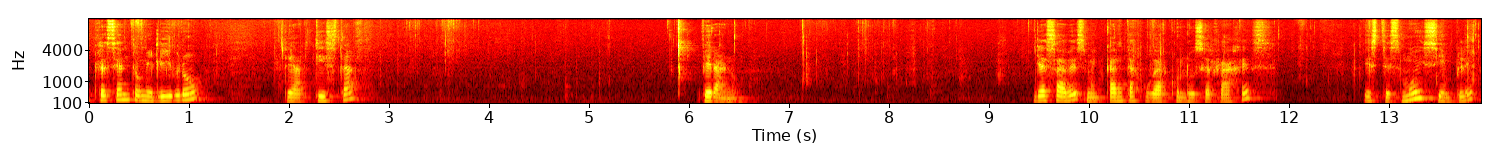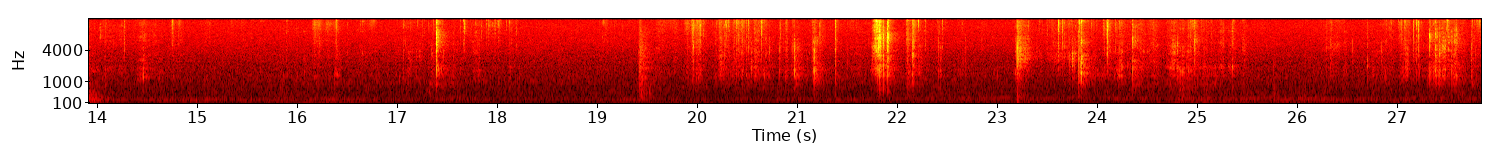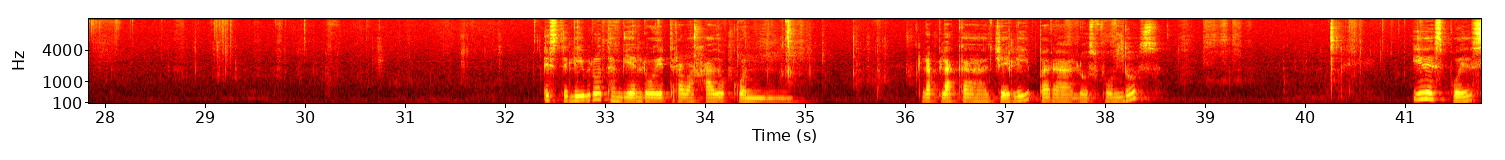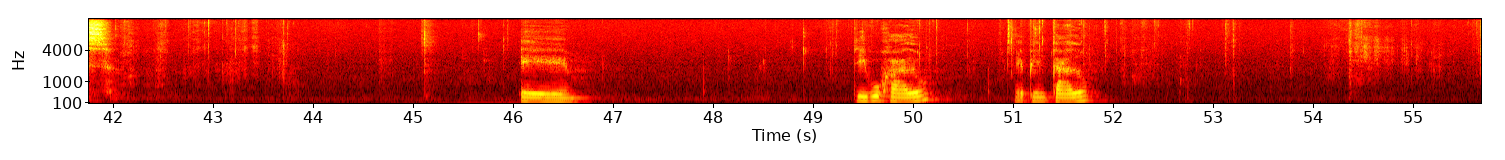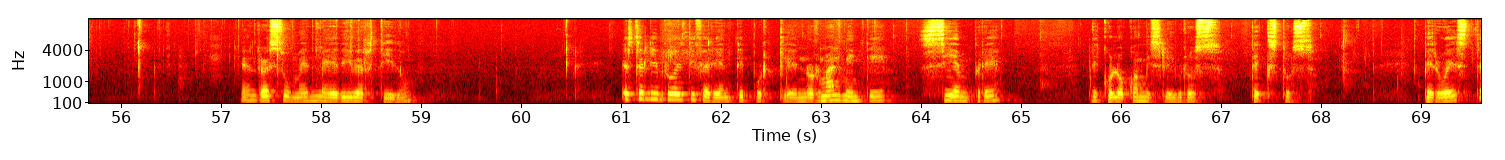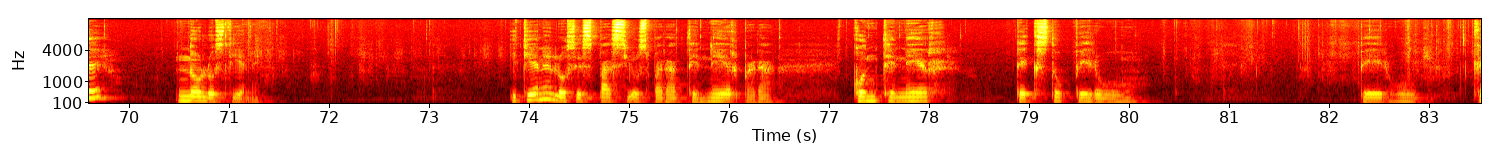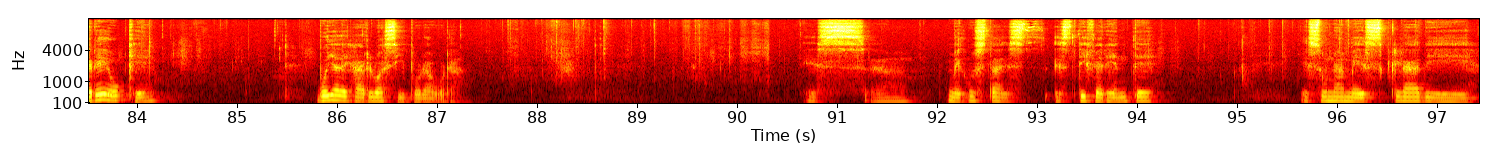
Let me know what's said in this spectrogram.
Te presento mi libro de artista, Verano. Ya sabes, me encanta jugar con los herrajes. Este es muy simple. Este libro también lo he trabajado con la placa Jelly para los fondos. Y después he dibujado, he pintado En resumen, me he divertido. Este libro es diferente porque normalmente siempre le coloco a mis libros textos, pero este no los tiene. Y tiene los espacios para tener, para contener texto, pero, pero creo que voy a dejarlo así por ahora. Es, eh, me gusta, es, es diferente, es una mezcla de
